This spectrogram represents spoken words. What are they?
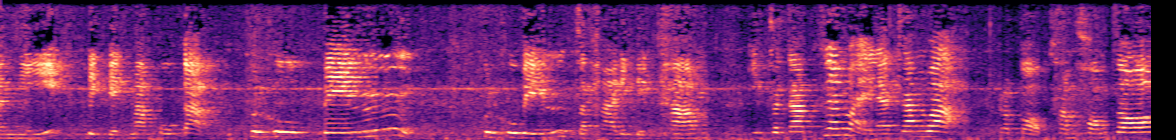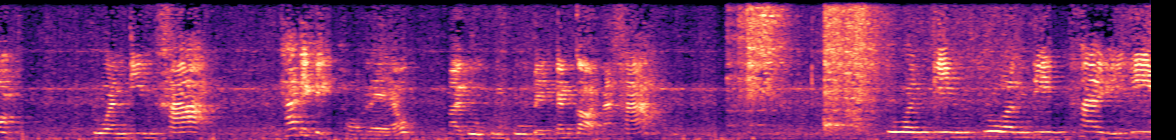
วันนี้เด็กๆมาพบกับคุณครูเบนคุณครูเบนจะพาเด็กๆทำกิจกรรมเคลื่อนไหวและจังหวะประกอบคำคล้องจอง รวนดินค่ะ ถ้าเด็กๆพร้อมแล้ว มาดูคุณครูเบนกันก่อนนะคะรวนดินรวนดินให้ดี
